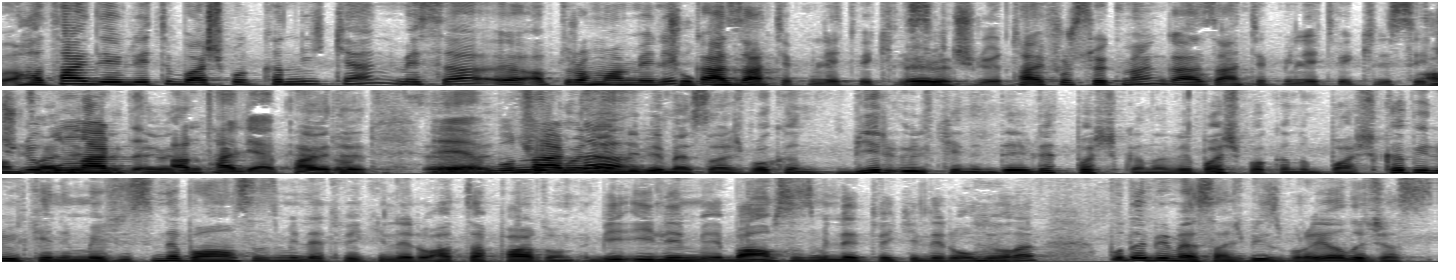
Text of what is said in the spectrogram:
Hatay Devleti Başbakanı iken mesela e, Abdurrahman Melek Çok Gaziantep önemli. milletvekili evet. seçiliyor. Tayfur Sökmen Gaziantep milletvekili seçiliyor. Antalya, bunlar evet. Antalya pardon. Evet, evet. Ee, bunlar Çok da, önemli bir mesaj. Bakın bir ülkenin devlet başkanı ve başbakanı başka bir ülkenin meclisinde bağımsız milletvekilleri hatta pardon bir ilim bağımsız bağımsız milletvekilleri oluyorlar. Hı. Bu da bir mesaj. Biz burayı alacağız.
